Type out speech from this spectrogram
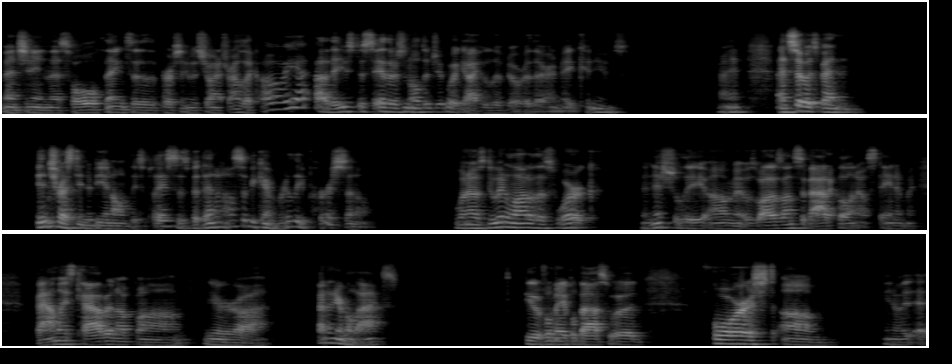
mentioning this whole thing to the person who was showing us around, I was like, oh yeah, they used to say there's an old Ojibwe guy who lived over there and made canoes, right? And so it's been interesting to be in all of these places, but then it also became really personal. When I was doing a lot of this work initially, um, it was while I was on sabbatical and I was staying at my family's cabin up um, near, uh, kind of near Mille Lacs. Beautiful maple basswood forest. Um, you know, eh,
